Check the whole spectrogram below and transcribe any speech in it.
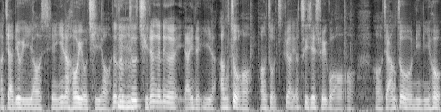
啊，加六一哈，先给它喝油漆哈，就是、就是取那个那个牙龈的一啦，昂做哈，昂做不要要吃一些水果哦哦哦，加昂做泥泥后，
